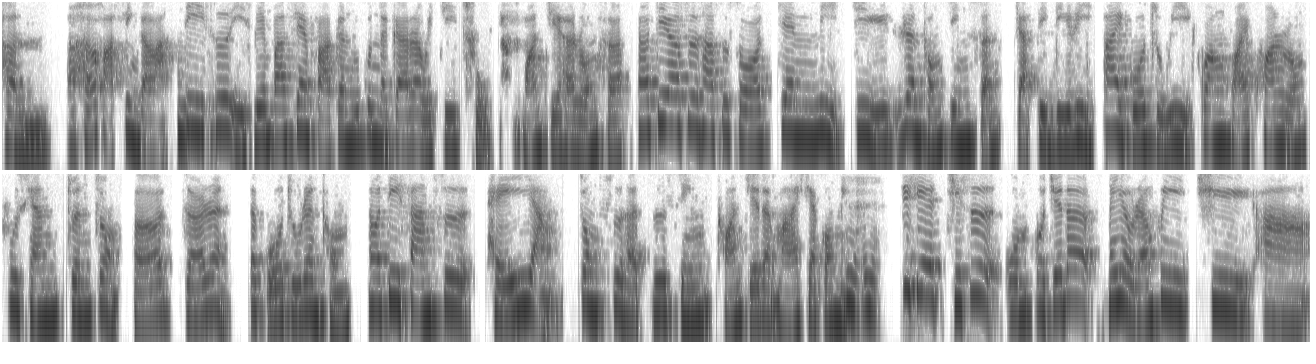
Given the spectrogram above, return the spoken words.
很合法性的啦。第一是以联邦宪法跟 Rukun Negara 为基础，团结和融合。然后第二是他是说建立基于认同精神 Jati 爱国主义、关怀、宽容、互相尊重和责任的国族认同。那么第三是培养重视和执行团结的马来西亚公民。嗯嗯。这些其实我我觉得没有人会去啊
